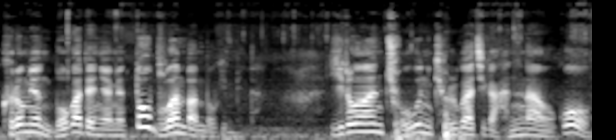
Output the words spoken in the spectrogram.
그러면 뭐가 되냐면 또 무한 반복입니다. 이러한 좋은 결과지가 안 나오고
